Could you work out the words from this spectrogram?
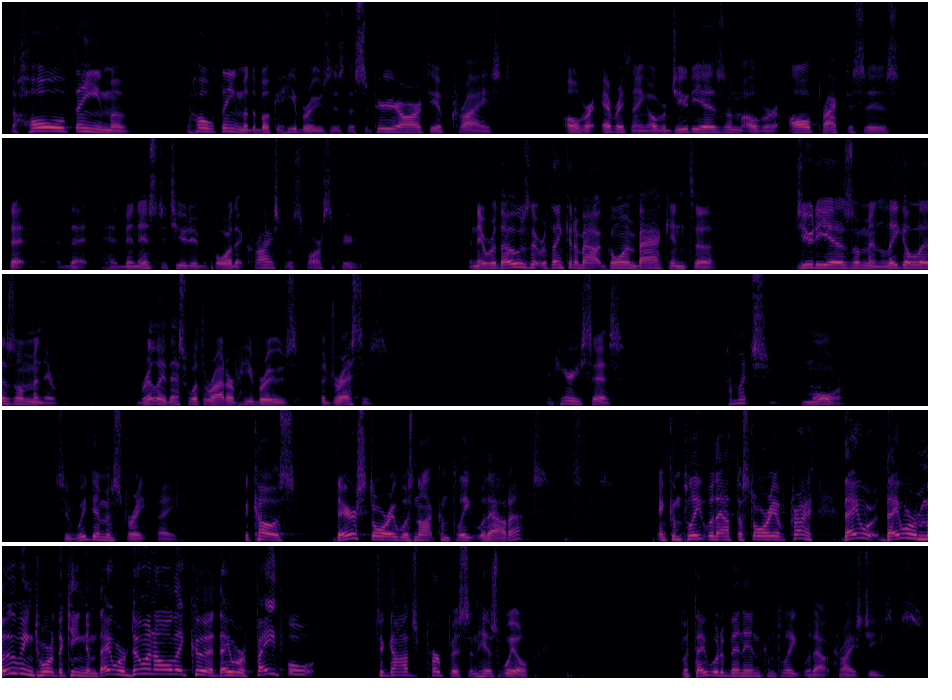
The whole theme of the whole theme of the book of Hebrews is the superiority of Christ over everything, over Judaism, over all practices that that had been instituted before that Christ was far superior. And there were those that were thinking about going back into Judaism and legalism, and really that's what the writer of Hebrews addresses. And here he says, How much more should we demonstrate faith? Because their story was not complete without us, he says. And complete without the story of Christ. They were, they were moving toward the kingdom. They were doing all they could. They were faithful to God's purpose and His will. But they would have been incomplete without Christ Jesus.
